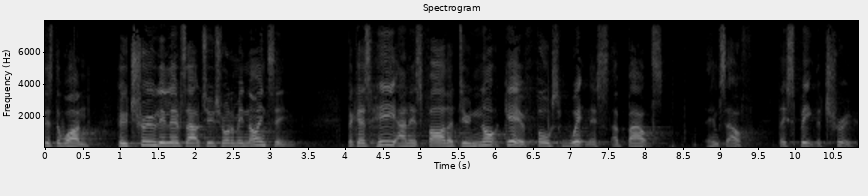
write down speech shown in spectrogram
is the one who truly lives out Deuteronomy 19 because he and his Father do not give false witness about himself, they speak the truth.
